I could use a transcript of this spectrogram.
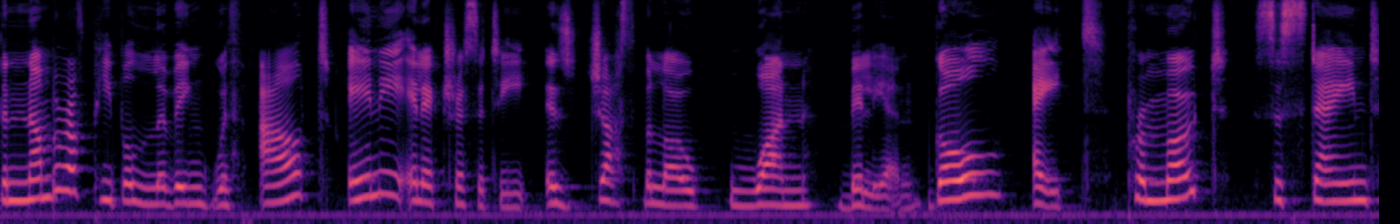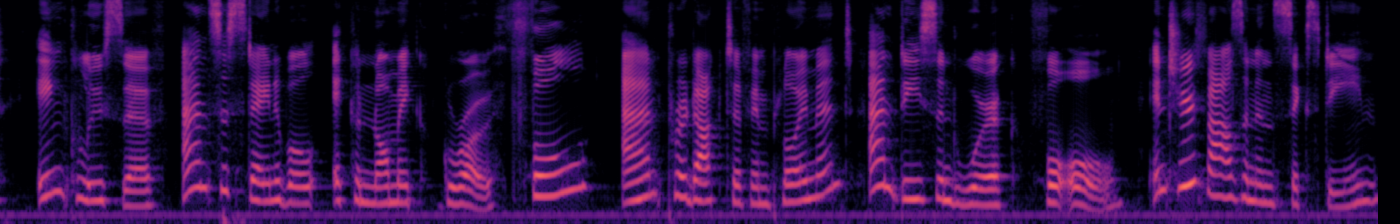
The number of people living without any electricity is just below 1 billion. Goal 8 Promote sustained, inclusive, and sustainable economic growth, full and productive employment, and decent work for all. In 2016,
